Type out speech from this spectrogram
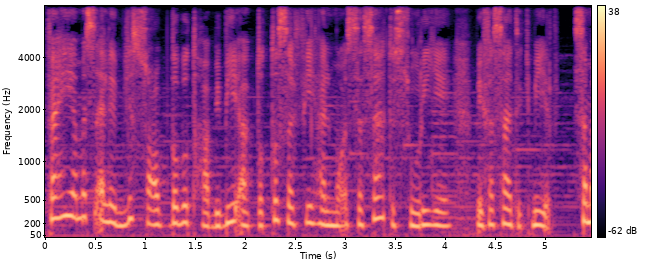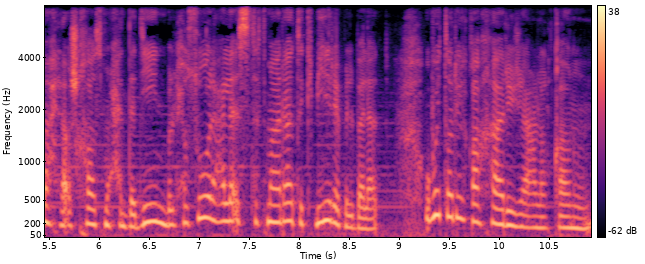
فهي مسألة بيصعب ضبطها ببيئة بتتصف فيها المؤسسات السورية بفساد كبير سمح لأشخاص محددين بالحصول على استثمارات كبيرة بالبلد وبطريقة خارجة عن القانون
